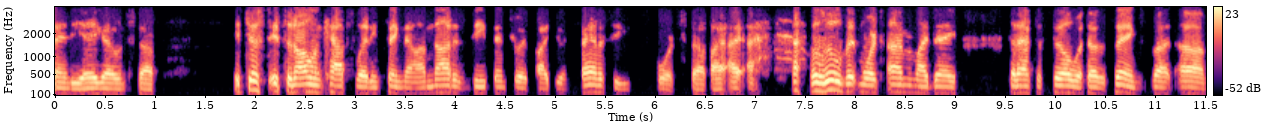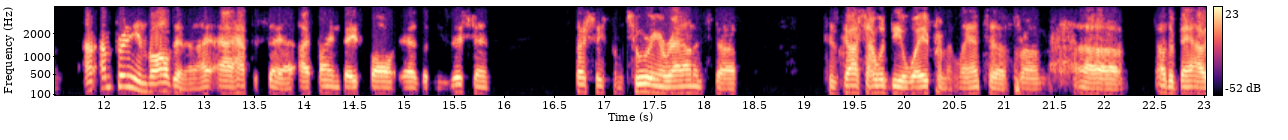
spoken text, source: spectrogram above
San Diego and stuff, it just it's an all encapsulating thing. Now I'm not as deep into it by doing fantasy sports stuff. I, I, I have a little bit more time in my day that I have to fill with other things, but um, I'm pretty involved in it. I, I have to say, I, I find baseball as a musician, especially from touring around and stuff, because gosh, I would be away from Atlanta from uh, other band. I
